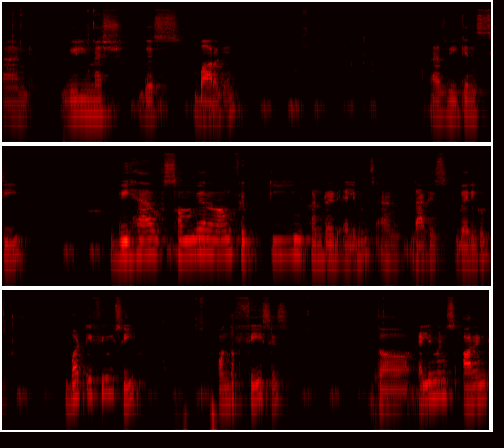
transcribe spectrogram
And we'll mesh this bar again. As we can see we have somewhere around 1500 elements and that is very good. But if you'll see on the faces the elements aren't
